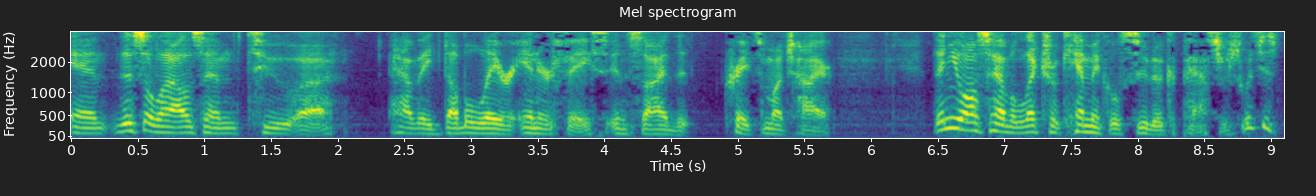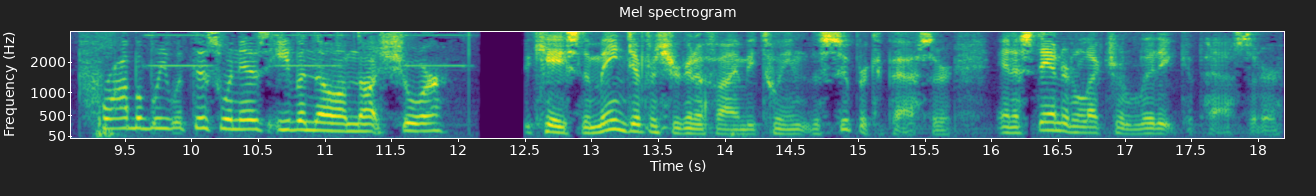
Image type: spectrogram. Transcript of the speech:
And this allows them to uh, have a double layer interface inside that creates much higher. Then you also have electrochemical pseudocapacitors, which is probably what this one is, even though I'm not sure. Case, the main difference you're going to find between the supercapacitor and a standard electrolytic capacitor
